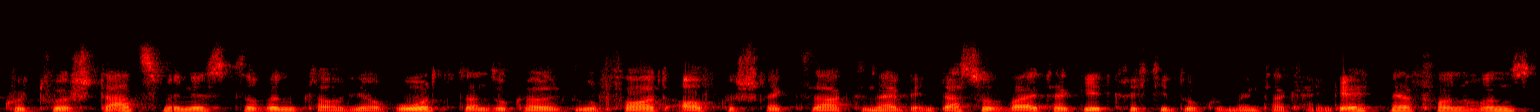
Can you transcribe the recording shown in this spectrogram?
Kulturstaatsministerin Claudia Roth dann sogar sofort aufgeschreckt sagte, na, wenn das so weitergeht, kriegt die Dokumenta kein Geld mehr von uns.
